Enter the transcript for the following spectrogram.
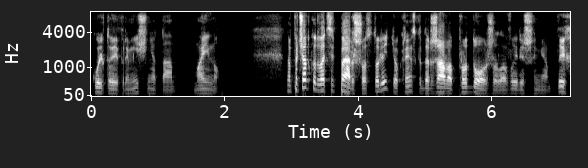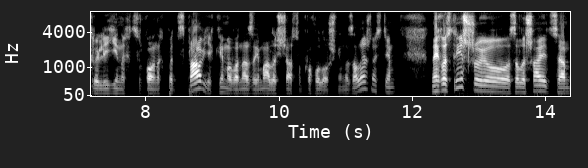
культові приміщення та майно. На початку 21 століття Українська держава продовжила вирішення тих релігійних церковних справ, якими вона займала з часу проголошення незалежності. Найгострішою залишається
